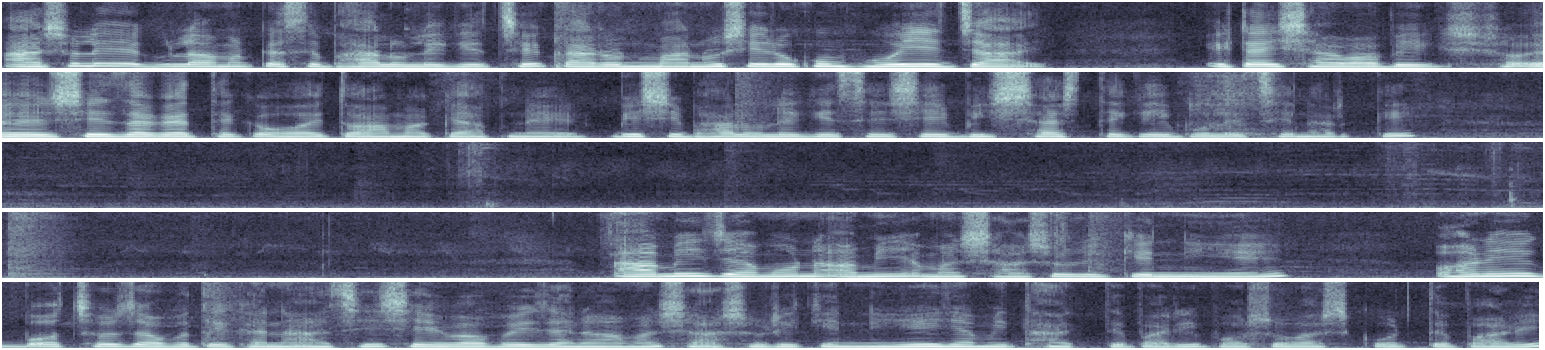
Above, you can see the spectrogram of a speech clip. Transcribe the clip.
আসলে এগুলো আমার কাছে ভালো লেগেছে, কারণ মানুষ এরকম হয়ে যায়। এটাই স্বাভাবিক। সে জায়গা থেকে হয়তো আমাকে আপনার বেশি ভালো লেগেছে, সেই বিশ্বাস থেকেই বলেছেন আর কি। আমি যেমন, আমি আমার শাশুড়িকে নিয়ে অনেক বছর যাবত এখানে আছি, সেভাবেই যেন আমার শাশুড়িকে নিয়েই আমি থাকতে পারি, বসবাস করতে পারি।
